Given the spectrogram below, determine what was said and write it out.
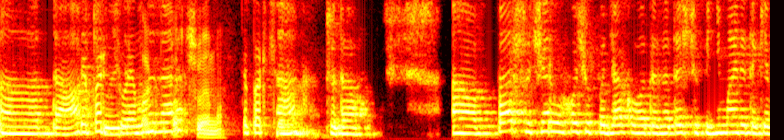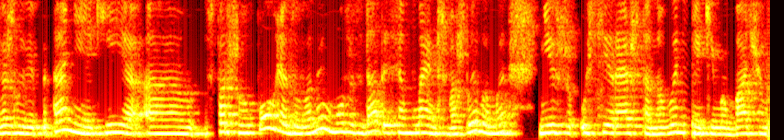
А, так, Тепер чуєте чуємо. мене Так, зараз? тепер чуємо. Тепер чуємо. Так, чудово. А, В першу чергу хочу подякувати за те, що піднімаєте такі важливі питання, які е, з першого погляду вони можуть здатися менш важливими ніж усі решта новин, які ми бачимо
